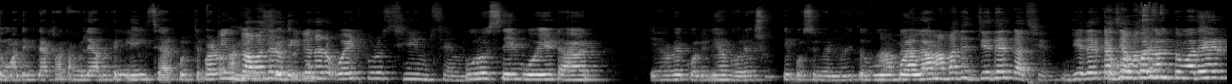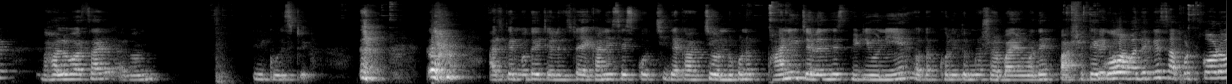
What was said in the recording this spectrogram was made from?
তোমাদের দেখা তাহলে আমাকে লিঙ্ক শেয়ার করতে পারো কিন্তু আমাদের দুজনের ওয়েট পুরো সেম সেম পুরো সেম ওয়েট আর এভাবে কোলে নেওয়া ঘরে সত্যি পসিবল নয় তবুও করলাম। আমাদের জেদের কাছে জেদের কাছে করলাম তোমাদের ভালোবাসায় এবং রিকোয়েস্টে আজকের মতো এই চ্যালেঞ্জটা এখানেই শেষ করছি। দেখা হচ্ছে অন্য কোনো ফানি চ্যালেঞ্জেস ভিডিও নিয়ে। ততক্ষণে তোমরা সবাই আমাদের পাশে থেকো। আমাদেরকে সাপোর্ট করো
